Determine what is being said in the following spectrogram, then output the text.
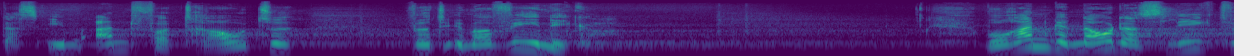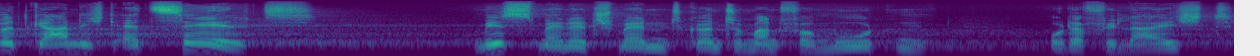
Das ihm anvertraute wird immer weniger. Woran genau das liegt, wird gar nicht erzählt. Missmanagement könnte man vermuten oder vielleicht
